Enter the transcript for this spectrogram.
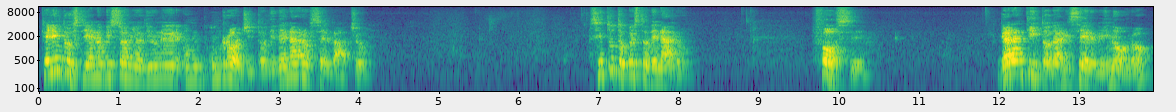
Che le industrie hanno bisogno di un, un, un rogito di denaro selvaggio. Se tutto questo denaro fosse garantito da riserve in oro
